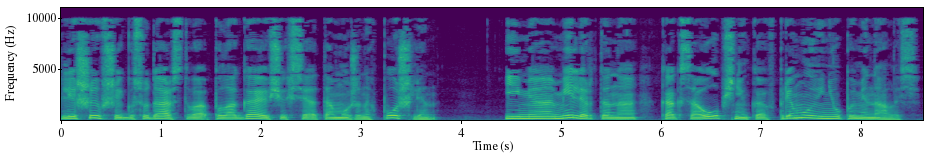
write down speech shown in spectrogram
лишившей государства полагающихся таможенных пошлин, Имя Миллертона как сообщника впрямую не упоминалось.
